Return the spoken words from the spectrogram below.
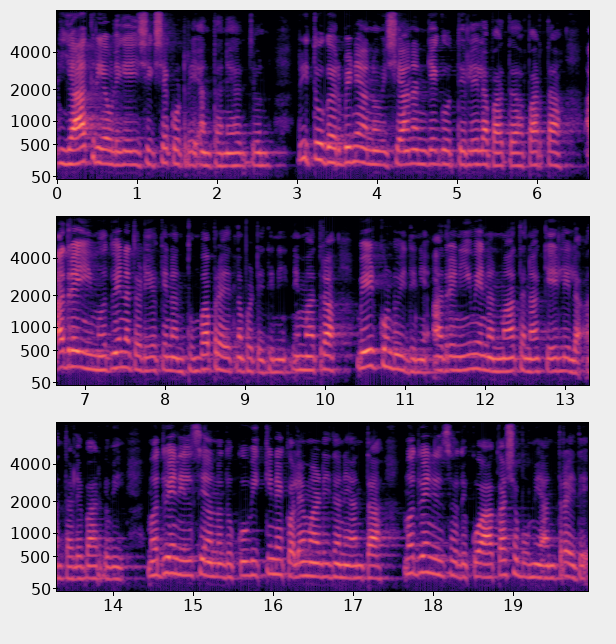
ಯಾಕ್ರಿ ಅವಳಿಗೆ ಈ ಶಿಕ್ಷೆ ಕೊಟ್ರಿ ಅಂತಾನೆ ಅರ್ಜುನ್. ರಿತು ಗರ್ಭಿಣಿ ಅನ್ನೋ ವಿಷಯ ನನಗೆ ಗೊತ್ತಿರಲಿಲ್ಲ ಪಾತ, ಪಾರ್ಥ. ಆದರೆ ಈ ಮದುವೆನ ತಡೆಯೋಕ್ಕೆ ನಾನು ತುಂಬ ಪ್ರಯತ್ನ ಪಟ್ಟಿದ್ದೀನಿ ನಿಮ್ಮ ಹತ್ರ ಬೇಡ್ಕೊಂಡು ಇದ್ದೀನಿ. ಆದರೆ ನೀವೇ ನನ್ನ ಮಾತನ್ನು ಕೇಳಲಿಲ್ಲ ಅಂತಾಳೆ ಭಾರ್ಗವಿ. ಮದುವೆ ನಿಲ್ಲಿಸಿ ಅನ್ನೋದಕ್ಕೂ ವಿಕ್ಕಿನೇ ಕೊಲೆ ಮಾಡಿದ್ದಾನೆ ಅಂತ. ಮದುವೆ ನಿಲ್ಲಿಸೋದಕ್ಕೂ ಆಕಾಶ ಭೂಮಿ ಅಂತರ ಇದೆ.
